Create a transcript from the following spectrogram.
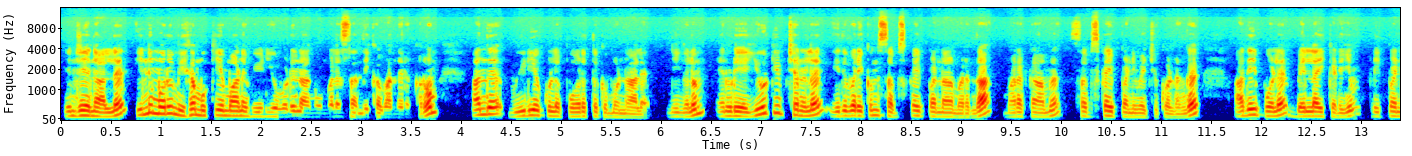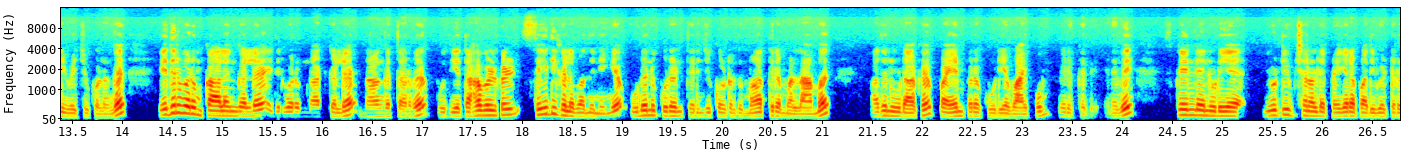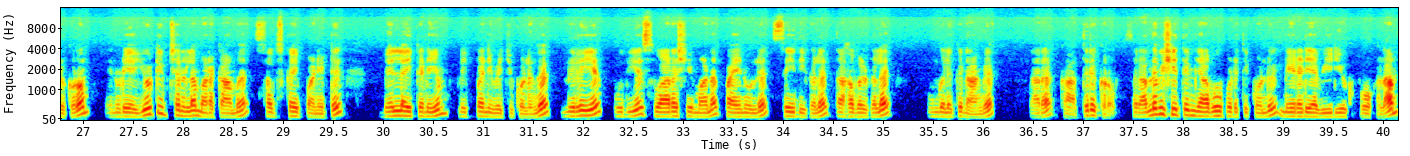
இன்றைய நாளில் இன்னும் ஒரு மிக முக்கியமான வீடியோவோடு நாங்கள் உங்களை சந்திக்க வந்திருக்கிறோம். அந்த வீடியோக்குள்ள போறதுக்கு முன்னால நீங்களும் என்னுடைய யூடியூப் சேனலை இதுவரைக்கும் சப்ஸ்கிரைப் பண்ணாம இருந்தா மறக்காம சப்ஸ்கிரைப் பண்ணி வச்சுக்கொள்ளுங்க. அதே போல பெல் ஐக்கனையும் கிளிக் பண்ணி வச்சுக்கொள்ளுங்க எதிர்வரும் காலங்களில் எதிர்வரும் நாட்களில் நாங்கள் தர்ற புதிய தகவல்கள் செய்திகளை வந்து நீங்க உடனுக்குடன் தெரிஞ்சு கொள்றது மாத்திரமல்லாம அதனூடாக பயன்பெறக்கூடிய வாய்ப்பும் இருக்குது. எனவே ஸ்கிரீன்ல என்னுடைய யூடியூப் சேனலோட பெயரை பதிவிட்டு இருக்கிறோம் என்னுடைய யூடியூப் சேனலை மறக்காம சப்ஸ்கிரைப் பண்ணிட்டு பெல் ஐக்கனையும் கிளிக் பண்ணி வச்சுக்கொள்ளுங்க நிறைய புதிய சுவாரஸ்யமான பயனுள்ள செய்திகளை தகவல்களை உங்களுக்கு நாங்கள் தர காத்திருக்கிறோம். சரி அந்த விஷயத்தையும் ஞாபகப்படுத்தி கொண்டு நேரடியாக வீடியோக்கு போகலாம்.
